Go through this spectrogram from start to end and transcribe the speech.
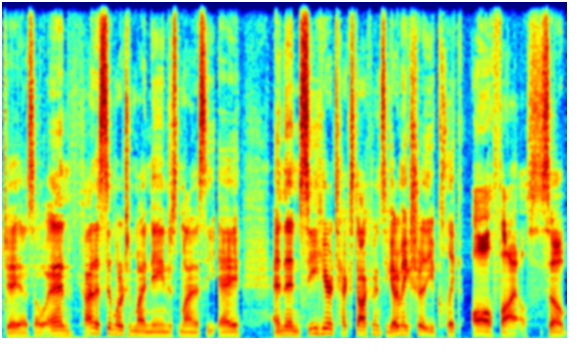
JSON, kind of similar to my name, just minus the A. And then see here, text documents, you got to make sure that you click all files. So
